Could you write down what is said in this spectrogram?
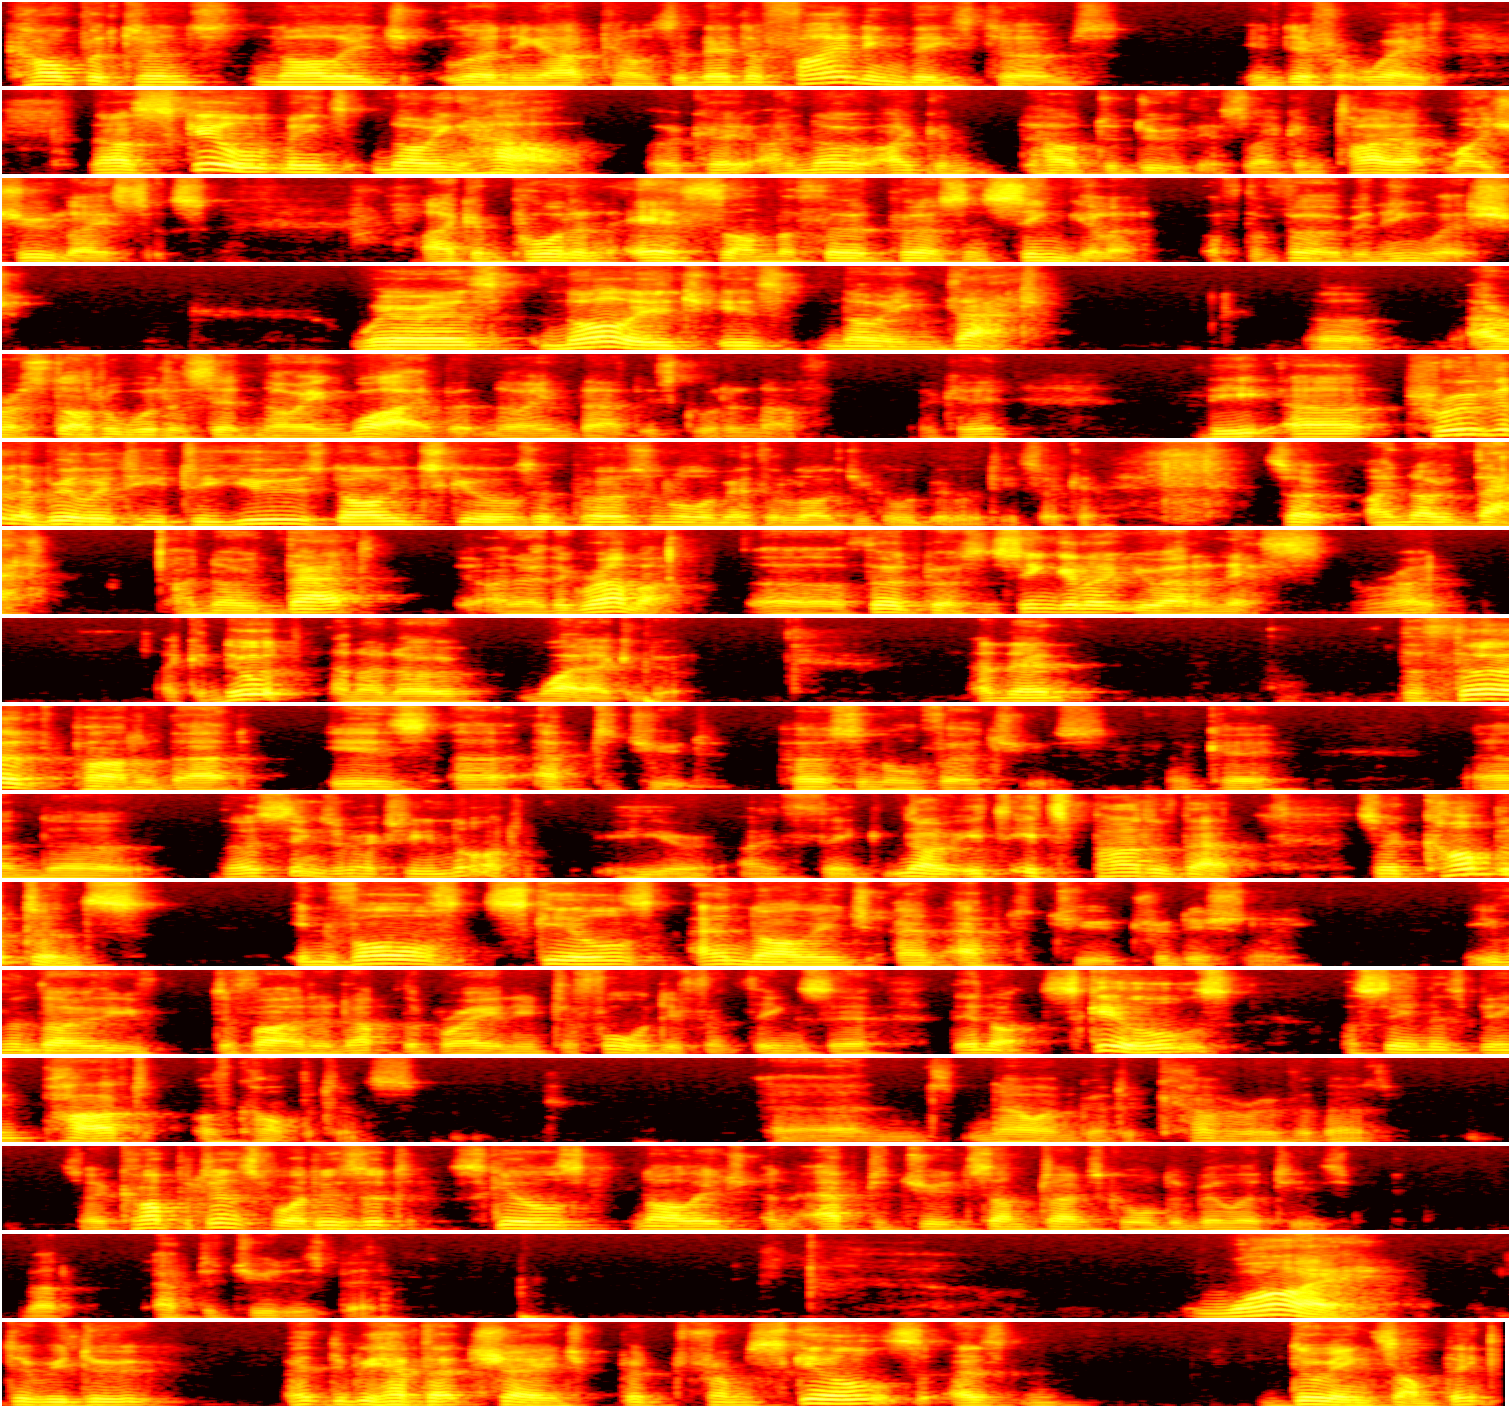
competence, knowledge, learning outcomes. And they're defining these terms in different ways. Now, skill means knowing how. Okay, I know I can how to do this. I can tie up my shoelaces. I can put an S on the third person singular of the verb in English. Whereas knowledge is knowing that. Uh, Aristotle would have said knowing why, but knowing that is good enough. Okay. The uh, proven ability to use knowledge, skills, and personal or methodological abilities. Okay. So I know that. I know that. I know the grammar uh, third person singular, you add an S, all right? I can do it and I know why I can do it. And then the third part of that is uh, aptitude, personal virtues, okay? And uh, those things are actually not here, I think. No, it's, it's part of that. So competence involves skills and knowledge and aptitude traditionally, even though you've divided up the brain into four different things. They're, they're not. Skills are seen as being part of competence. And now I'm going to cover over that. So competence, what is it? Skills, knowledge, and aptitude, sometimes called abilities, but aptitude is better. Why did we do, did we have that change? But from skills as doing something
